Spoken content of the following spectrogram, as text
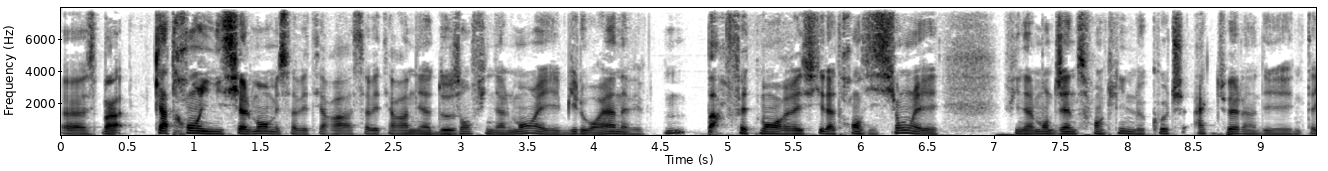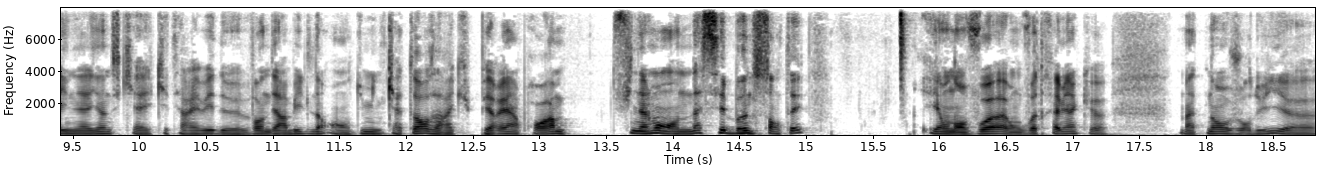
Euh, 4 ans initialement, mais ça avait, été ça avait été ramené à 2 ans finalement, et Bill O'Brien avait parfaitement réussi la transition, et finalement James Franklin, le coach actuel hein, des Tiny Lions qui, qui est arrivé de Vanderbilt en 2014, a récupéré un programme finalement en assez bonne santé, et on en voit, on voit très bien que maintenant aujourd'hui, euh,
